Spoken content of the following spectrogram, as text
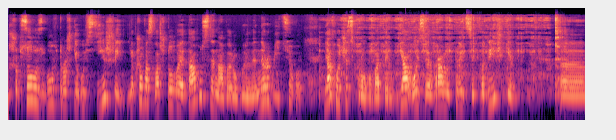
щоб соус був трошки густіший. Якщо вас влаштовує та густина, ви робили, не робіть цього. Я хочу спробувати. Я ось грам 30 водички, е,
